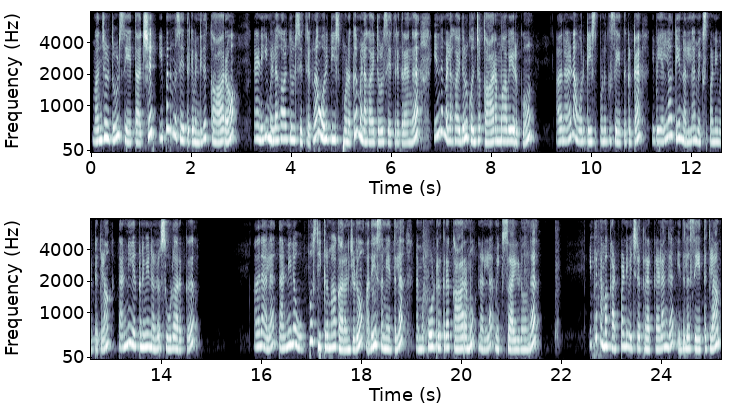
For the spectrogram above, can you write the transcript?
மஞ்சள் தூள் சேர்த்தாச்சு. இப்போ நம்ம சேர்த்துக்க வேண்டியது காரம். நான் இன்றைக்கி மிளகாய் தூள் சேர்த்துருக்குறேன். ஒரு டீஸ்பூனுக்கு மிளகாய் தூள் சேர்த்துருக்குறேங்க. இந்த மிளகாய் தூள் கொஞ்சம் காரமாகவே இருக்கும். அதனால் நான் ஒரு டீஸ்பூனுக்கு சேர்த்துக்கிட்டேன். இப்போ எல்லாத்தையும் நல்லா மிக்ஸ் பண்ணி விட்டுக்கலாம். தண்ணி ஏற்கனவே நல்லா சூடாக இருக்குது அதனால் தண்ணியில் உப்பு சீக்கிரமாக கரைஞ்சிடும். அதே சமயத்தில் நம்ம போட்டிருக்கிற காரமும் நல்லா மிக்ஸ் ஆகிடுங்க இப்போ நம்ம கட் பண்ணி வச்சுருக்கிற கிழங்கை இதில் சேர்த்துக்கலாம்.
